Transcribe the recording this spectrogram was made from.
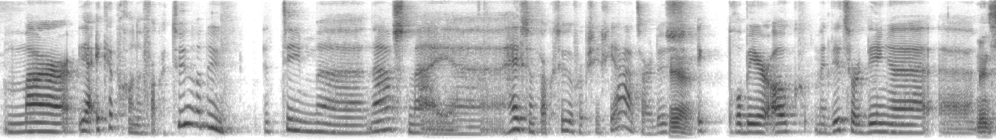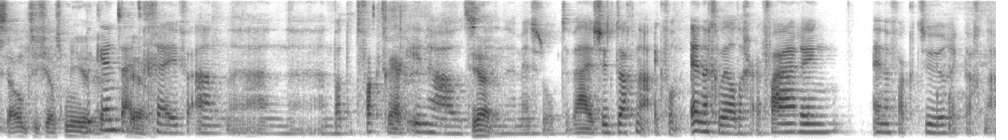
Maar ja, ik heb gewoon een vacature nu. Het team eh, naast mij eh, heeft een vacature voor psychiater. Dus Ja. ik probeer ook met dit soort dingen eh, Mensen te enthousiasmeren. bekendheid ja. te geven aan, aan, aan wat het vakwerk inhoudt Ja. en mensen erop te wijzen. Dus ik dacht, nou, ik vond en een geweldige ervaring en een vacature. Ik dacht, nou,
